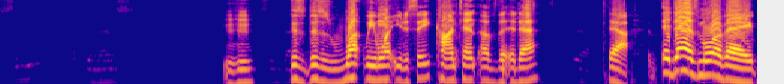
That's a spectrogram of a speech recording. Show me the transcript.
C, like demands, Mm-hmm. This this is what we want you to see. Content of the idea. Yeah. Yeah, idea is more of a,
